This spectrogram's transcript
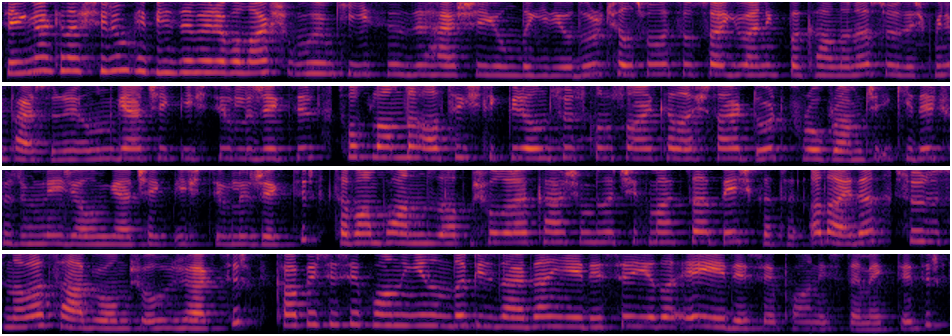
Sevgili arkadaşlarım hepinize merhabalar. Umarım ki iyisinizdir. Her şey yolunda gidiyordur. Çalışma ve Sosyal Güvenlik Bakanlığı'na sözleşmeli personel alımı gerçekleştirilecektir. Toplamda 6 kişilik bir alım söz konusu arkadaşlar. 4 programcı 2 de çözümleyici alım gerçekleştirilecektir. Taban puanımız 60 olarak karşımıza çıkmakta. 5 katı aday da sözlü sınava tabi olmuş olacaktır. KPSS puanının yanında bizlerden YDS ya da EYDS puanı istemektedir.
